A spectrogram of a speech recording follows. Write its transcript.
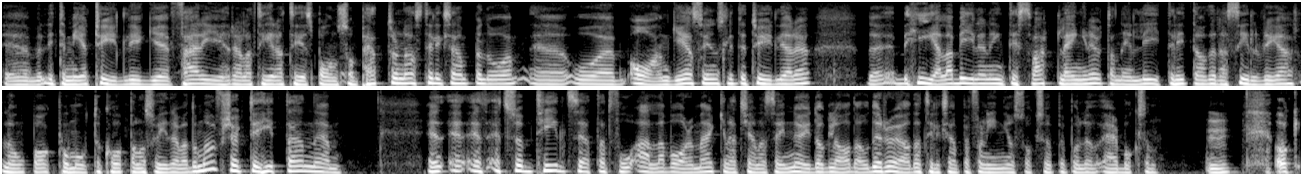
eh, lite mer tydlig eh, färg relaterat till sponsorn Petronas till exempel. Då. Eh, och AMG syns lite tydligare. Det, hela bilen är inte svart längre utan det är lite, lite av det där silvriga långt bak på motorkåpan och så vidare. De har försökt hitta en eh, ett, ett, ett subtilt sätt att få alla varumärken att känna sig nöjda och glada. Och det röda till exempel från Ineos också uppe på airboxen. Mm. Och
